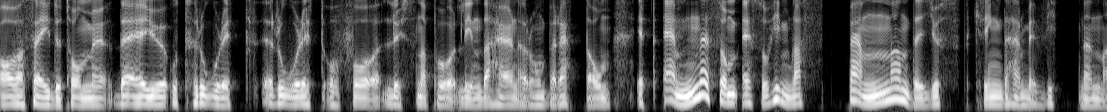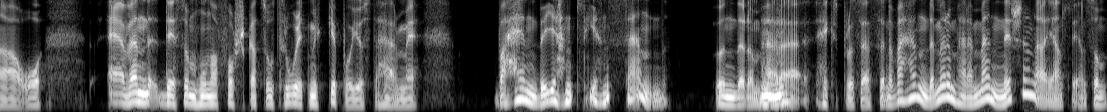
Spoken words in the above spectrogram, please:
Ja, vad säger du Tommy? Det är ju otroligt roligt att få lyssna på Linda här när hon berättar om ett ämne som är så himla spännande just kring det här med vittnena och även det som hon har forskat så otroligt mycket på, just det här med vad hände egentligen sen under de här mm. häxprocesserna? Vad hände med de här människorna egentligen som,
